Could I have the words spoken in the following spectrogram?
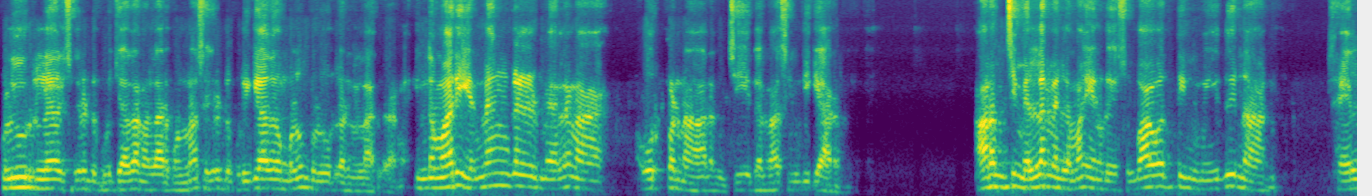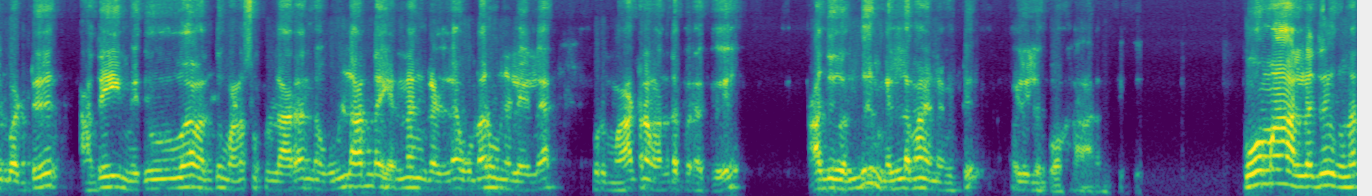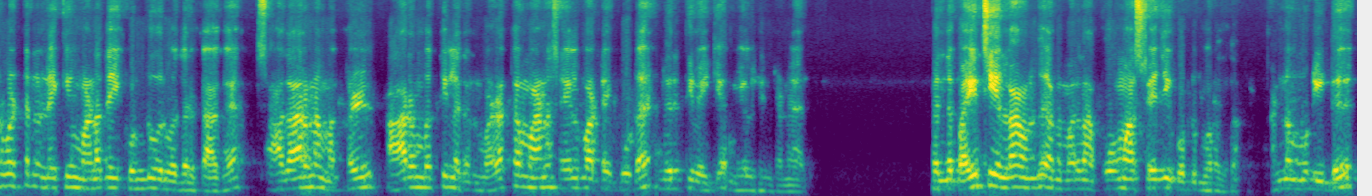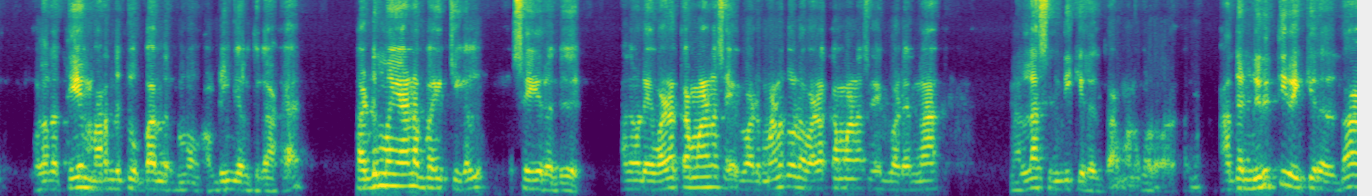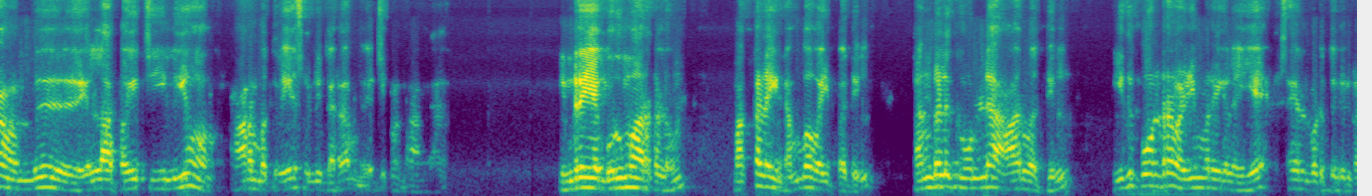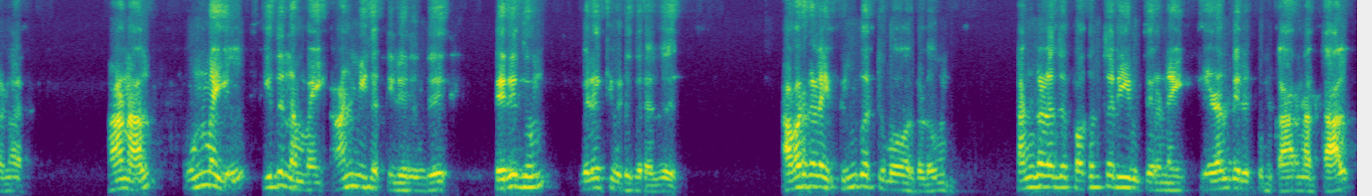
குளிர்ல சிகரெட் குடிச்சாதான் நல்லா இருக்கும்னா சிகரெட் குடிக்காதவங்களும் குளிர்ல நல்லா இருக்கிறாங்க இந்த மாதிரி எண்ணங்கள் மேல நான் ஒர்க் பண்ண ஆரம்பிச்சு இதெல்லாம் சிந்திக்க ஆரம்பிச்சு ஆரம்பிச்சு மெல்ல மெல்லமா என்னுடைய சுபாவத்தின் மீது நான் செயல்பட்டு அதை மெதுவா வந்து மனசுக்குள்ளார அந்த உள்ளார்ந்த எண்ணங்கள்ல உணர்வு நிலையில ஒரு மாற்றம் வந்த பிறகு அது வந்து மெல்லமா என்னை விட்டு வெளியில போக ஆரம்பிச்சு கோமா அல்லது உணர்வற்ற நிலைக்கு மனதை கொண்டு வருவதற்காக சாதாரண மக்கள் ஆரம்பத்தில் அதன் வழக்கமான செயல்பாட்டை கூட நிறுத்தி வைக்க முயல்கின்றனர். இந்த பயிற்சி எல்லாம் வந்து அந்த மாதிரிதான் கோமா ஸ்டேஜுக்கு கொண்டு போறதுதான். கண்ணை மூடிட்டு உலகத்தையே மறந்துட்டு உட்கார்ந்துருக்கணும் அப்படிங்கிறதுக்காக கடுமையான பயிற்சிகள் செய்கிறது அதனுடைய வழக்கமான செயல்பாடு மனதோட வழக்கமான செயல்பாடு என்ன? நல்லா சிந்திக்கிறது தான் மனதோட வழக்கம். அதை நிறுத்தி வைக்கிறது தான் வந்து எல்லா பயிற்சியிலையும் ஆரம்பத்திலேயே சொல்லித்தர முயற்சி பண்றாங்க. இன்றைய குருமார்களும் மக்களை நம்ப வைப்பதில் தங்களுக்கு உள்ள ஆர்வத்தில் இது போன்ற வழிமுறைகளையே செயல்படுத்துகின்றனர். ஆனால் உண்மையில் இது நம்மை ஆன்மீகத்திலிருந்து பெரிதும் விலக்கி விடுகிறது. அவர்களை பின்பற்றுபவர்களும் தங்களது பகுத்தறியும் திறனை இழந்திருக்கும் காரணத்தால்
